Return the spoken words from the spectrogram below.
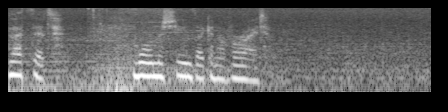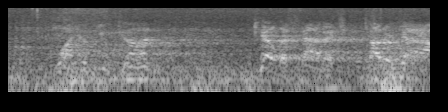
That's it. More machines I can override. What have you done? Kill the savage! Cut her down!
